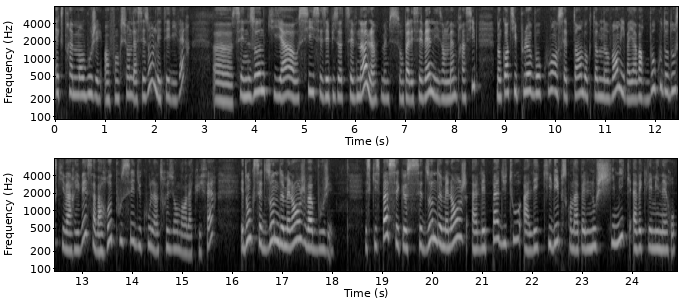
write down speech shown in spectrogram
extrêmement bouger en fonction de la saison, l'été, l'hiver. Euh, c'est une zone qui a aussi ces épisodes cévenols, même si ce ne sont pas les Cévennes, ils ont le même principe. Donc quand il pleut beaucoup en septembre, octobre, novembre, il va y avoir beaucoup d'eau douce qui va arriver, ça va repousser du coup l'intrusion dans l'aquifère, et donc cette zone de mélange va bouger. Et ce qui se passe, c'est que cette zone de mélange, elle n'est pas du tout à l'équilibre, ce qu'on appelle nous chimique, avec les minéraux.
